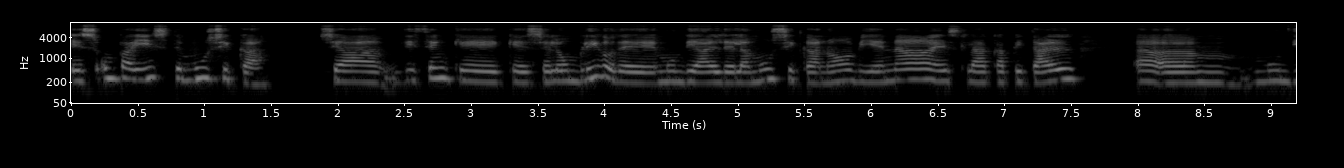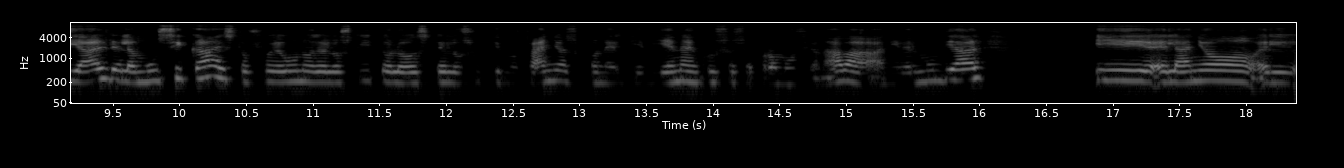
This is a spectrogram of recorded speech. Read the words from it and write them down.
es un país de música. O sea, dicen que, es el ombligo de, mundial de la música, ¿no? Viena es la capital mundial de la música. Esto fue uno de los títulos de los últimos años con el que Viena incluso se promocionaba a nivel mundial. Y el año, el,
